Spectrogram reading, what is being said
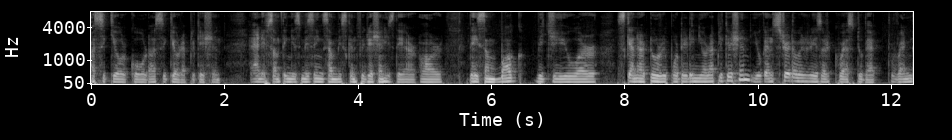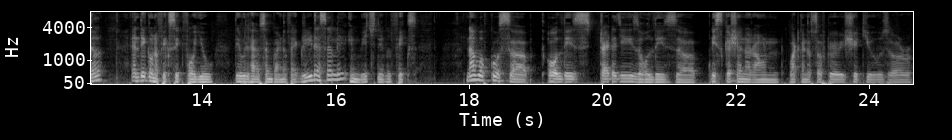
a secure code a secure application. And if something is missing some misconfiguration is there or there is some bug which your scanner to reported in your application you can straight away raise a request to that vendor and they're going to fix it for you. They will have some kind of agreed sla in which they will fix. Now of course uh, all these strategies all these uh, discussion around what kind of software we should use or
